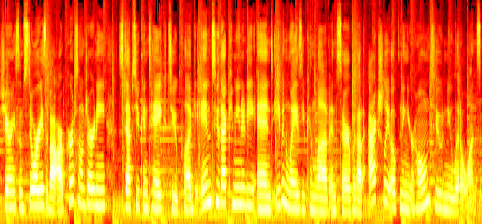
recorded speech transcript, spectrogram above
sharing some stories about our personal journey, steps you can take to plug into that community, and even ways you can love and serve without actually opening your home to new little ones.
